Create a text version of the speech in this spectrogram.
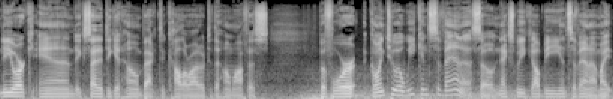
New York and excited to get home back to Colorado to the home office before going to a week in Savannah. So next week I'll be in Savannah. I might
